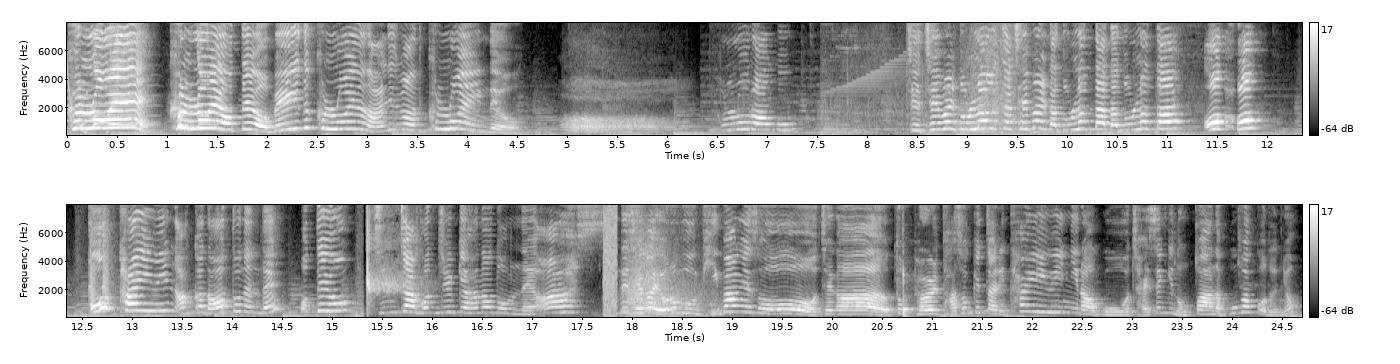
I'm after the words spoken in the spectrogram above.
클로에! 클로에 어때요? 메이드 클로에는 아니지만 클로에인데요. 별로라고? 제 제발 놀라운다 제발 나 놀란다 나 놀란다. 어 어? 어 타이윈 아까 나왔던 앤데 어때요? 진짜 건질 게 하나도 없네. 아. 씨. 제가 여러분 비방에서 제가 또 별 다섯 개짜리 타이윈이라고 잘생긴 오빠 하나 뽑았거든요.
